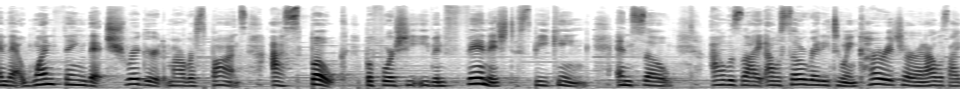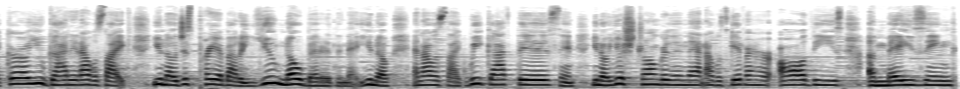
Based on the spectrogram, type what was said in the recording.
and that one thing that triggered my response, I spoke before she even finished speaking. And so I was like, I was so ready to encourage her. And I was like, girl, you got it. I was like, you know, just pray about it. You know better than that, you know. And I was like, we got this. And, you know, you're stronger than that. And I was giving her all these amazing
